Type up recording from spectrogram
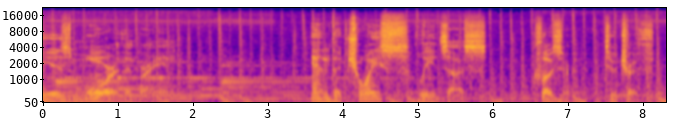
is more than brain. And the choice leads us closer to truth.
